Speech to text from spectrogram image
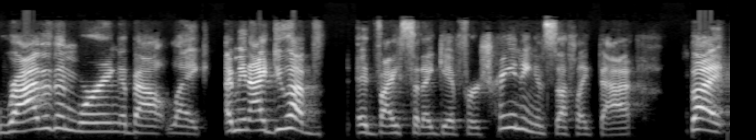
Rather than worrying about like i mean i do have advice that i give for training and stuff like that but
